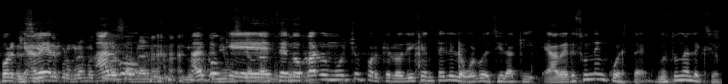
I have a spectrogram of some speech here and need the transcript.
porque a ver, vas a algo, de que algo se nosotros. enojaron mucho porque lo dije en tele y lo vuelvo a decir aquí. A ver, es una encuesta, ¿eh? no es una elección.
